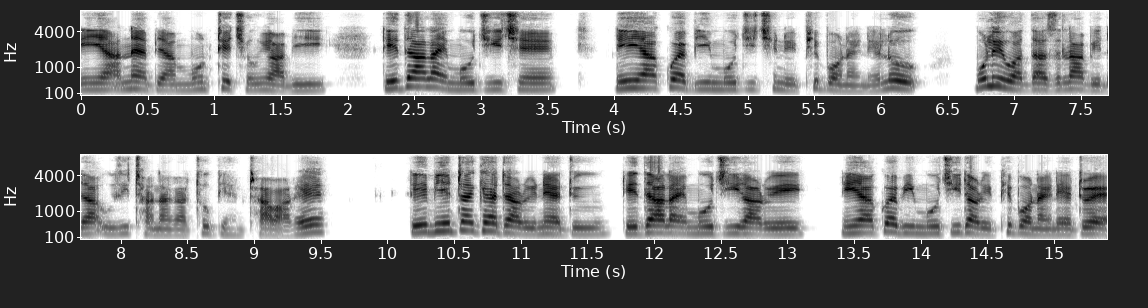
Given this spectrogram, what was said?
နေရာအနှံ့ပြမွန်းထစ်ချုံရပြီး ဒေသလိုက်မိုးကြီးခြင်းနေရာကွက်ပြီးမိုးကြီးခြင်းတွေဖြစ်ပေါ်နိုင်တယ်လို့မိုးလေဝသဇလဗေဒဦးစီးဌာနကထုတ်ပြန်ထားပါတယ်။လေပြင်းတိုက်ခတ်တာတွေနဲ့အတူဒေသလိုက်မိုးကြီးတာတွေနေရာကွက်ပြီးမိုးကြီးတာတွေဖြစ်ပေါ်နိုင်တဲ့အတွက်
